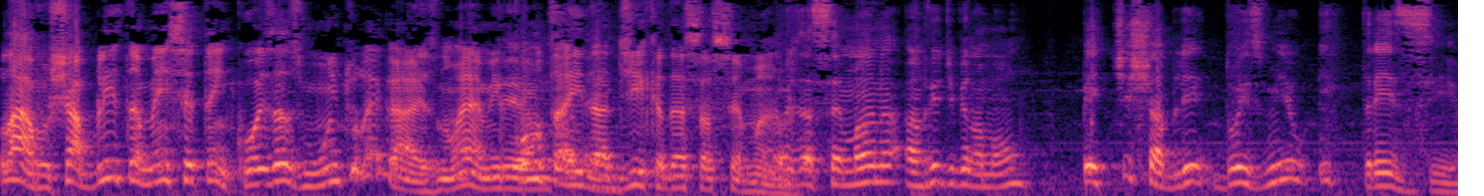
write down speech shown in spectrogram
Olavo, Chablis também você tem coisas muito legais, não é? Me conta aí da dica dessa semana. Hoje da semana, Henri de Villamont Petit Chablis 2013,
